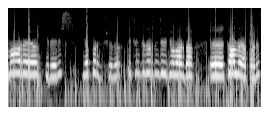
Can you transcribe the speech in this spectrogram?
mağaraya gireriz. Yaparız bir şeyler. Üçüncü dördüncü videolarda e, tarla yaparız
